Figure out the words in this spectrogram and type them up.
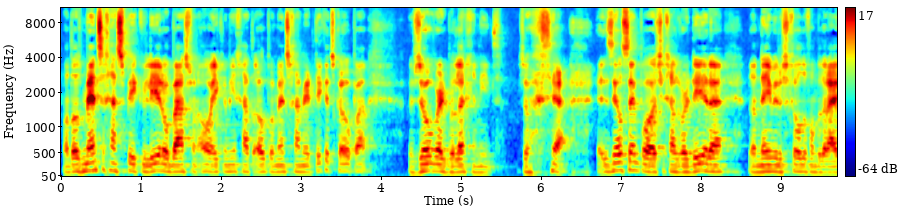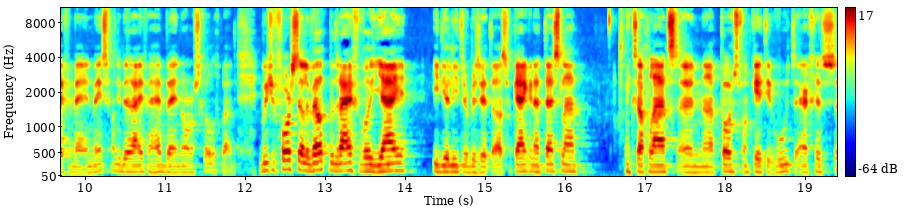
Want als mensen gaan speculeren op basis van, oh, economie gaat open, mensen gaan meer tickets kopen, zo werkt beleggen niet. Zo, ja, het is heel simpel. Als je gaat waarderen, dan neem je de schulden van bedrijven mee. En de meeste van die bedrijven hebben enorme schulden gebouwd. Je moet je voorstellen, welk bedrijf wil jij idealiter bezitten? Als we kijken naar Tesla, Ik zag laatst een post van Katie Wood ergens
